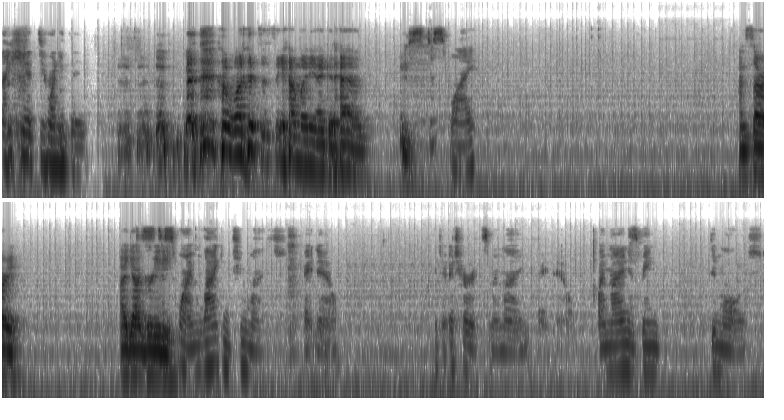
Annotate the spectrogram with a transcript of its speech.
I can't do anything. I wanted to see how many I could have. Just, just why? I'm sorry. I got Just- greedy. Just why I'm lagging too much right now. It, it hurts my mind right now. My mind is being demolished.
